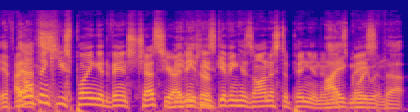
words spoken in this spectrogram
If I don't think he's playing advanced chess here. I think neither. he's giving his honest opinion and I agree Mason. with that.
